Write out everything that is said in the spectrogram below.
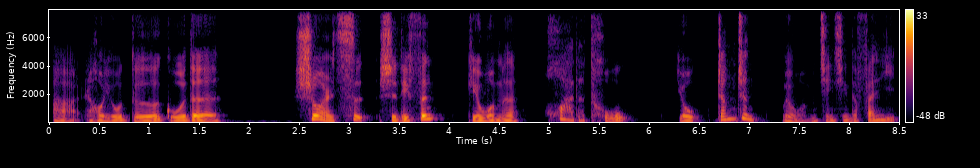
啊，然后由德国的舒尔茨史蒂芬给我们画的图，由张震为我们进行的翻译。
